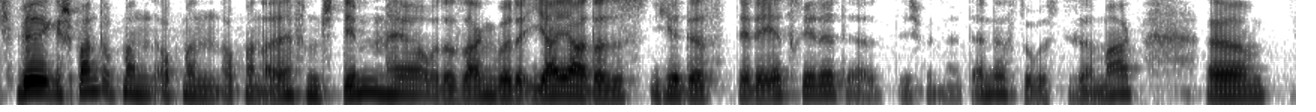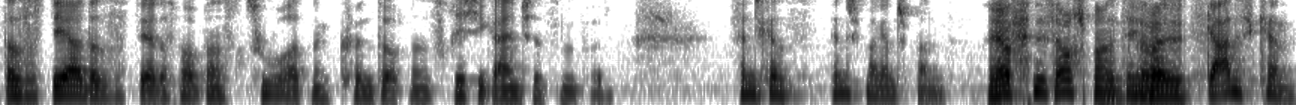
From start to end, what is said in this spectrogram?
ich wäre gespannt, ob man, ob man, ob man allein von den Stimmen her oder sagen würde, ja, ja, das ist hier das, der, der jetzt redet. Ich bin der Dennis, du bist dieser Marc. Ähm, das ist der, das ist der, dass man, ob man es zuordnen könnte, ob man es richtig einschätzen würde. Finde ich ganz, finde ich mal ganz spannend. Ja, finde ich auch spannend. Weil ich gar nicht kennen.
